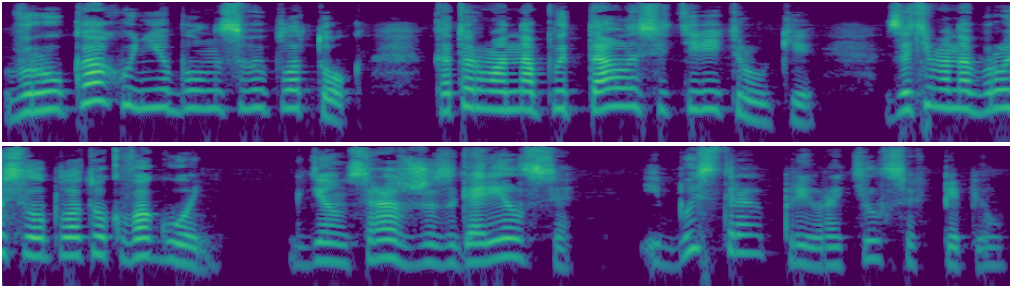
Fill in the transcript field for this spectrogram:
В руках у нее был носовой платок, которым она пыталась оттереть руки. Затем она бросила платок в огонь где он сразу же загорелся и быстро превратился в пепел.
